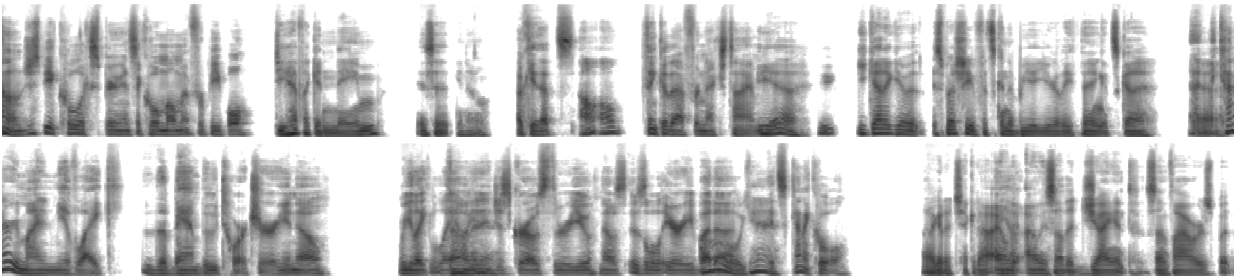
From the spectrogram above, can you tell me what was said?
I don't know, just be a cool experience, a cool moment for people. Do you have like a name? Is it, you know? Okay, that's I'll, I'll think of that for next time. Yeah. You, you got to give it, especially if it's going to be a yearly thing, it's got to, It- Yeah. It kind of reminded me of like the bamboo torture, you know, where you like lay Oh, on it and it just grows through you. That was it was a little eerie, but uh, oh, yeah. it's kind of cool. I got to check it out. I, only, Yeah. I only saw the giant sunflowers, but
